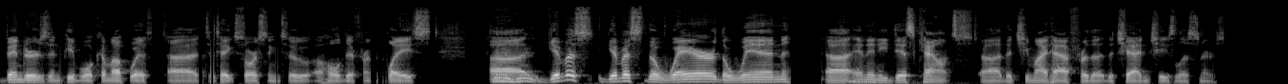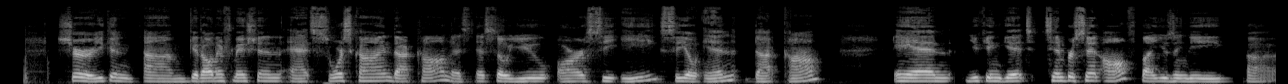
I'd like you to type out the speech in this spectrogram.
vendors and people will come up with uh, to take sourcing to a whole different place. Uh. Give us give us the where, the when, uh, and any discounts uh, that you might have for the the Chad and Cheese listeners. Sure, you can um, get all the information at sourcecon.com. That's S O U R C E C O N dot com. And you can get 10% off by using the uh,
